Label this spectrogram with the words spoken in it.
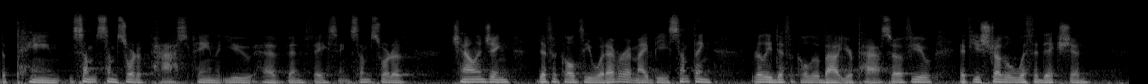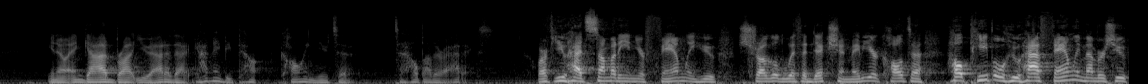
the pain, some, some sort of past pain that you have been facing, some sort of challenging difficulty, whatever it might be, something really difficult about your past. So if you if you struggle with addiction, you know, and God brought you out of that, God may be calling you to to help other addicts. Or if you had somebody in your family who struggled with addiction, maybe you're called to help people who have family members who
